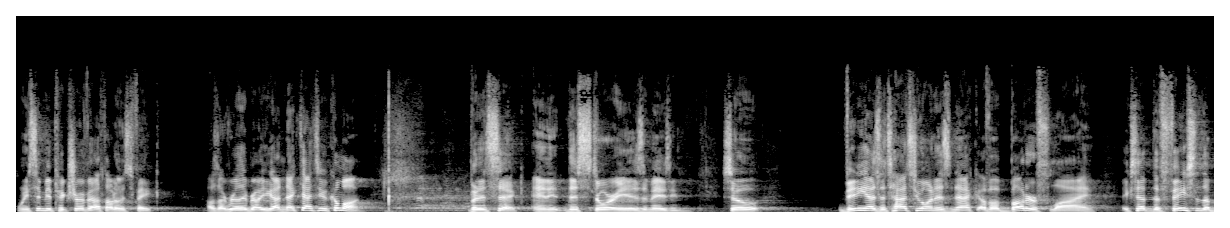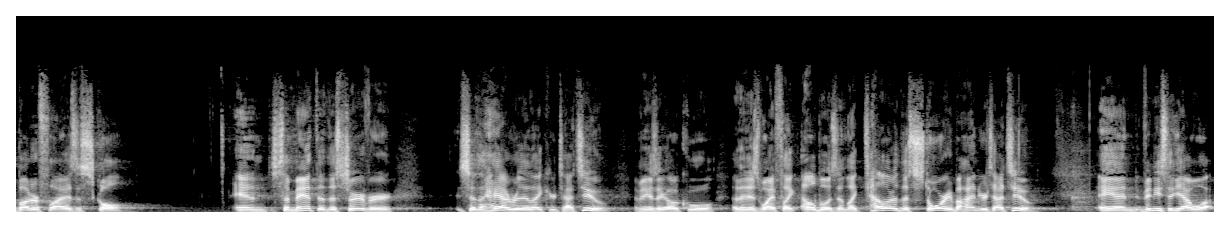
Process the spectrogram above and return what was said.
When he sent me a picture of it, I thought it was fake. I was like, "Really, bro? You got a neck tattoo? Come on!" but it's sick, and it, this story is amazing. So Vinny has a tattoo on his neck of a butterfly, except the face of the butterfly is a skull. And Samantha, the server, said, Hey, I really like your tattoo. And Vinny's like, Oh, cool. And then his wife like elbows him, like, tell her the story behind your tattoo. And Vinny said, Yeah, well,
